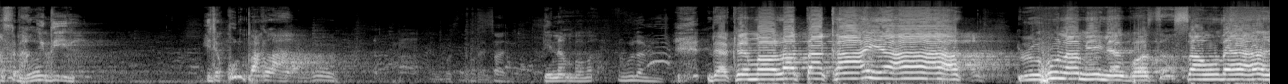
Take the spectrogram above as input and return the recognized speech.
আসে ভাঙি দিল। এটা কোন পাগলা? কি নাম বাবা? দেখে মাওলা তাকাইয়া রুহুল আমিন এক বস্তা সাউদাই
